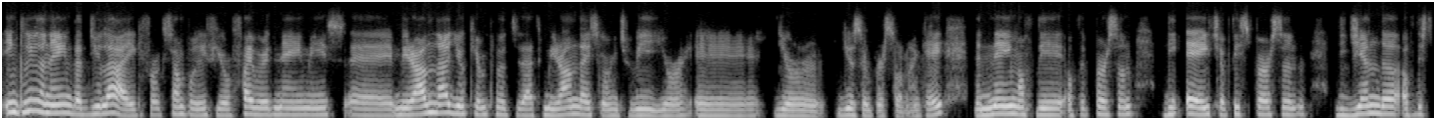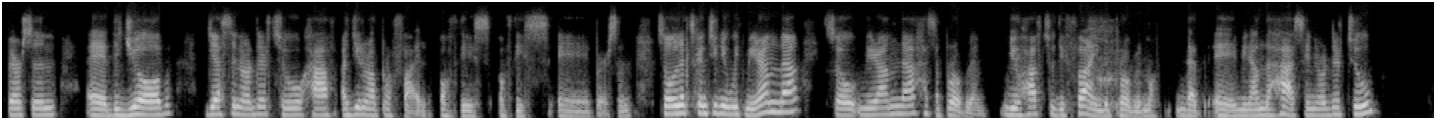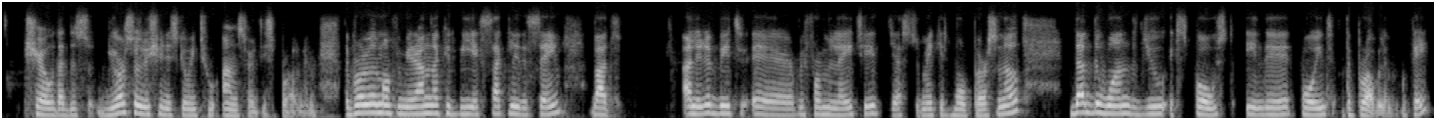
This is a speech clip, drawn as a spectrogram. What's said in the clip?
include a name that you like. For example, if your favorite name is uh, Miranda, you can put that Miranda is going to be your uh, your user persona. Okay, the name of the of the person, the age of this person, the gender of this person, uh, the job, just in order to have a general profile of this of this uh, person. So let's continue with Miranda. So Miranda has a problem. You have to define the problem of, that uh, Miranda has in order to show that this, your solution is going to answer this problem. The problem of Miranda could be exactly the same, but a little bit uh, reformulated just to make it more personal than the one that you exposed in the point, the problem, okay?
